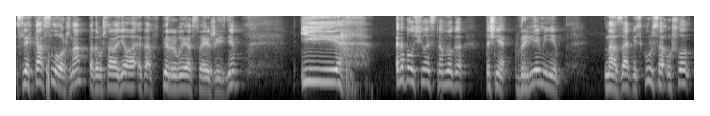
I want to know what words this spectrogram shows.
слегка сложно, потому что она делала это впервые в своей жизни. И это получилось намного, точнее, времени на запись курса ушло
